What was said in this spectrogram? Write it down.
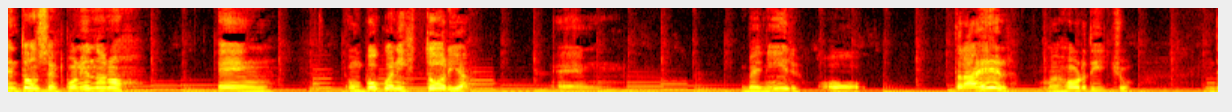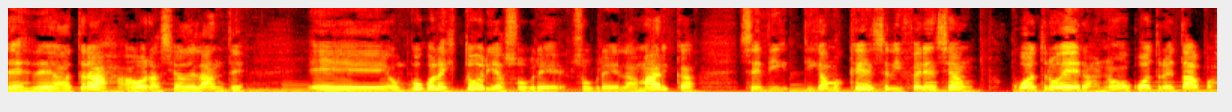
Entonces, poniéndonos en un poco en historia, en venir o traer, mejor dicho, desde atrás, ahora hacia adelante, eh, un poco la historia sobre, sobre la marca, se, digamos que se diferencian cuatro eras, ¿no? Cuatro etapas.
